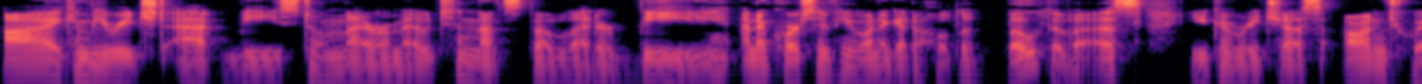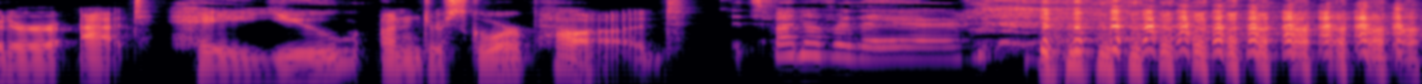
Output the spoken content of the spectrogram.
I can be reached at B Stole My Remote, and that's the letter B. And of course, if you want to get a hold of both of us, you can reach us on Twitter at Hey You underscore pod. It's fun over there.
